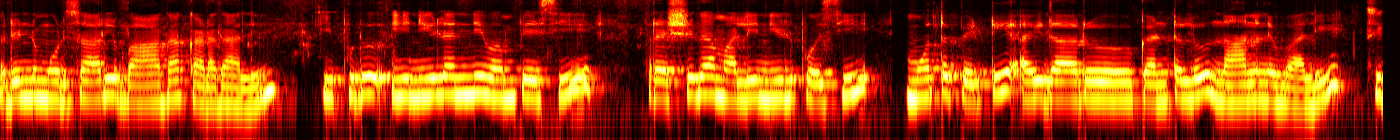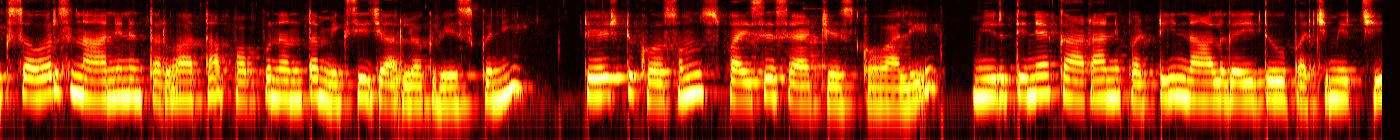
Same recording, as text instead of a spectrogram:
రెండు మూడు సార్లు బాగా కడగాలి. ఇప్పుడు ఈ నీళ్ళన్నీ వంపేసి ఫ్రెష్గా మళ్ళీ నీళ్ళు పోసి మూత పెట్టి ఐదారు గంటలు నాననివ్వాలి. సిక్స్ అవర్స్ నానిన తర్వాత పప్పునంతా మిక్సీ జార్లోకి వేసుకుని టేస్ట్ కోసం స్పైసెస్ యాడ్ చేసుకోవాలి. మీరు తినే కారాన్ని బట్టి నాలుగైదు పచ్చిమిర్చి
